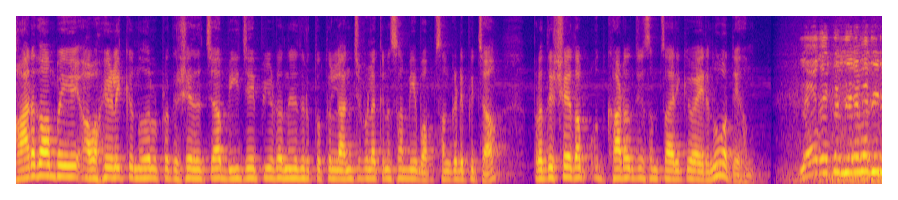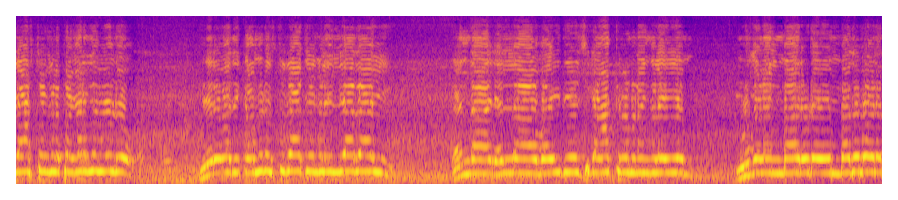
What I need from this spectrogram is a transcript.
ഭാരതാംബയെ അവഹേളിക്കുന്നതിൽ പ്രതിഷേധിച്ച ബി ജെ പിയുടെ നേതൃത്വത്തിൽ അഞ്ചു വിളക്കിന് സമീപം സംഘടിപ്പിച്ച പ്രതിഷേധം ഉദ്ഘാടനം ചെയ്ത് സംസാരിക്കുകയായിരുന്നു അദ്ദേഹം. ലോകത്ത് നിരവധി രാഷ്ട്രങ്ങൾ തകർന്നു വീണു നിരവധി കമ്മ്യൂണിസ്റ്റ് രാജ്യങ്ങൾ ഇല്ലാതായി. എന്നാൽ എല്ലാ വൈദേശിക ആക്രമണങ്ങളെയും മുഗളന്മാരുടെയും അതുപോലെ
